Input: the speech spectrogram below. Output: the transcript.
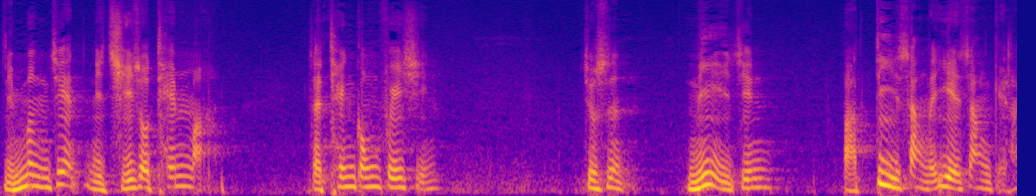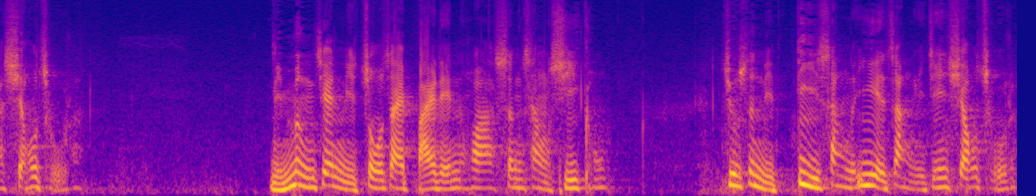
你梦见你骑着天马在天空飞行，就是你已经把地上的业障给它消除了。你梦见你坐在白莲花身上虚空。就是你地上的业障已经消除了，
